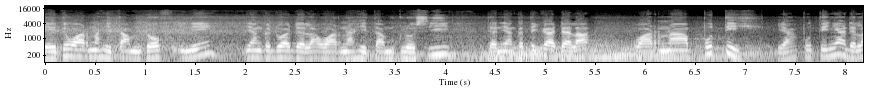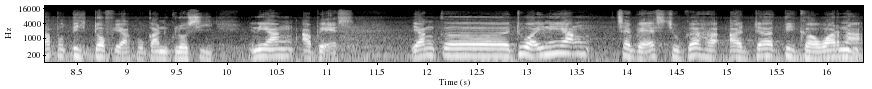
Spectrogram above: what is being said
yaitu warna hitam doff ini yang kedua adalah warna hitam glossy dan yang ketiga adalah warna putih ya. Putihnya adalah putih doff ya bukan glossy. Ini yang ABS yang kedua ini yang CBS juga ada tiga warna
